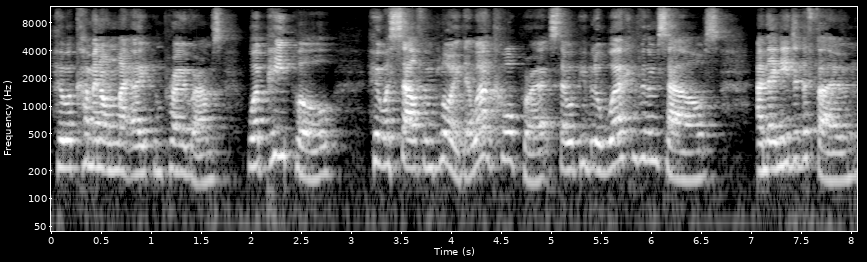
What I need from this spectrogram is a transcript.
who were coming on my open programs were people who were self-employed. They weren't corporates. They were people who were working for themselves, and they needed the phone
